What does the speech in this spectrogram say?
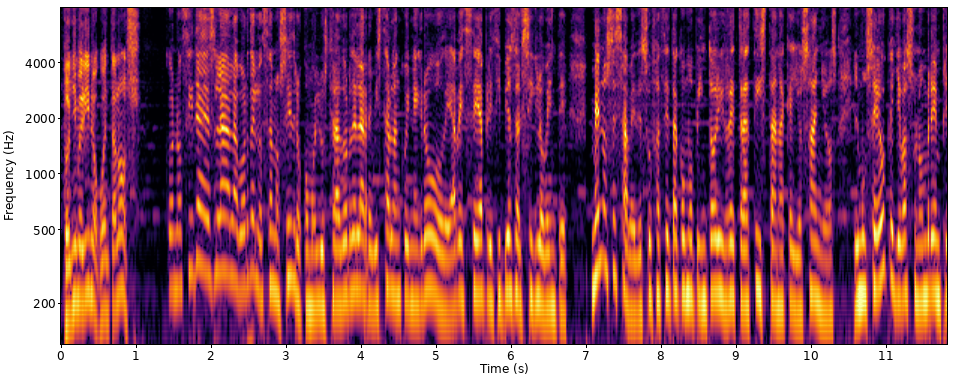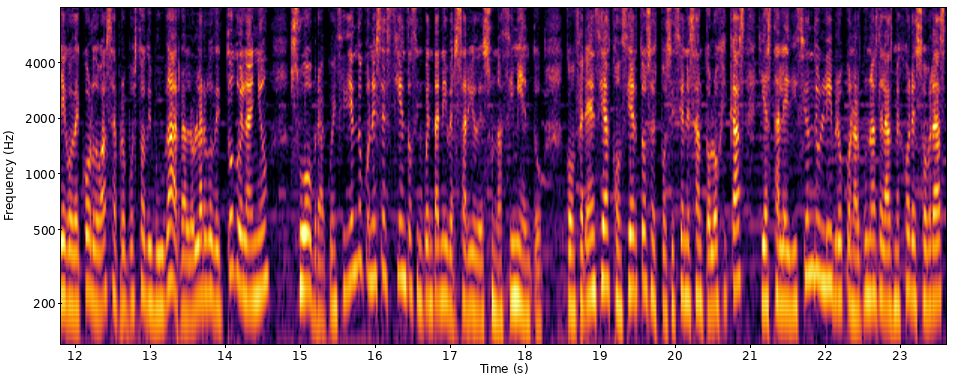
Toño Merino, cuéntanos. Conocida es la labor de Lozano Sidro como ilustrador de la revista Blanco y Negro o de ABC a principios del siglo XX. Menos se sabe de su faceta como pintor y retratista en aquellos años. El museo, que lleva su nombre en Priego de Córdoba, se ha propuesto divulgar a lo largo de todo el año su obra, coincidiendo con ese 150 aniversario de su nacimiento. Conferencias, conciertos, exposiciones antológicas y hasta la edición de un libro con algunas de las mejores obras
